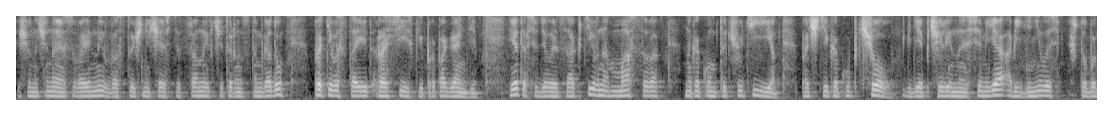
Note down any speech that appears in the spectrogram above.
еще начиная с войны в восточной части страны в 2014 году, противостоит российской пропаганде. И это все делается активно, массово, на каком-то чутье, почти как у пчел, где пчелиная семья объединилась, чтобы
